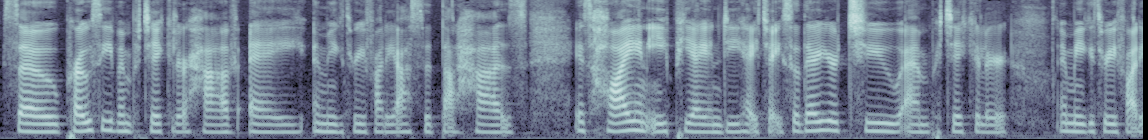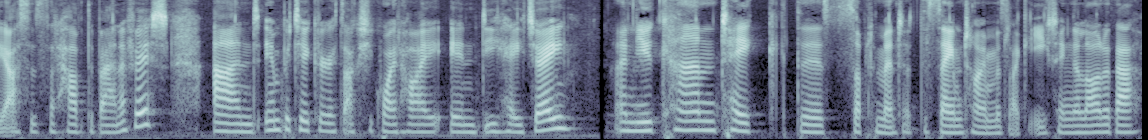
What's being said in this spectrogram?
So Proceive in particular have a omega three fatty acid that has is high in EPA and DHA. So they're your two um, particular omega three fatty acids that have the benefit. And in particular, it's actually quite high in DHA and you can take the supplement at the same time as like eating a lot of that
